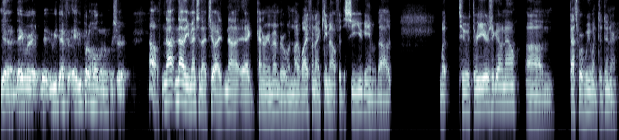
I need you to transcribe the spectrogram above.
yeah, they were. We definitely we put a hold on them for sure. Oh, now, now that you mentioned that too, I now I kind of remember when my wife and I came out for the CU game about what two or three years ago now. Um, that's where we went to dinner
